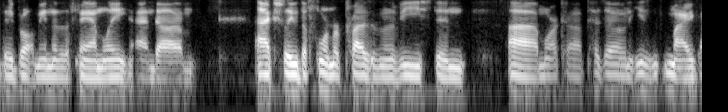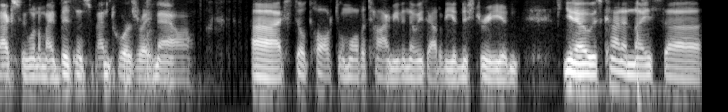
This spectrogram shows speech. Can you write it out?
They brought me into the family, and um, actually, the former president of Easton, uh, Mark uh, he's my actually one of my business mentors right now. Uh, I still talk to him all the time, even though he's out of the industry, and you know, it was kind of nice. Uh,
